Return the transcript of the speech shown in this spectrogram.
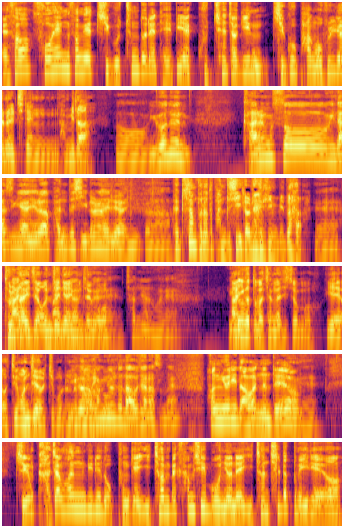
예. 소행성의 지구 충돌에 대비해 구체적인 지구 방어 훈련을 진행합니다. 어, 이거는 가능성이 낮은 게 아니라 반드시 일어날 일 아닙니까? 백두산 분화도 반드시 일어날 일입니다. 예. 둘다 만- 이제 언제냐의 문제고. 후에, 천년 후에. 아, 이거- 이것도 마찬가지죠, 뭐. 예, 어떻게, 언제 올지 모르는 이건 상황이고. 확률도 나오지 않았었나요? 확률이 나왔는데요. 네. 지금 가장 확률이 높은 게 2135년에 2700분의 1이에요.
